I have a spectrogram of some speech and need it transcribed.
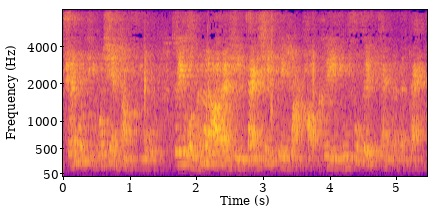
全部提供线上服务，所以我们的老百姓在线可以挂号，可以零付费的这样一个等待。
